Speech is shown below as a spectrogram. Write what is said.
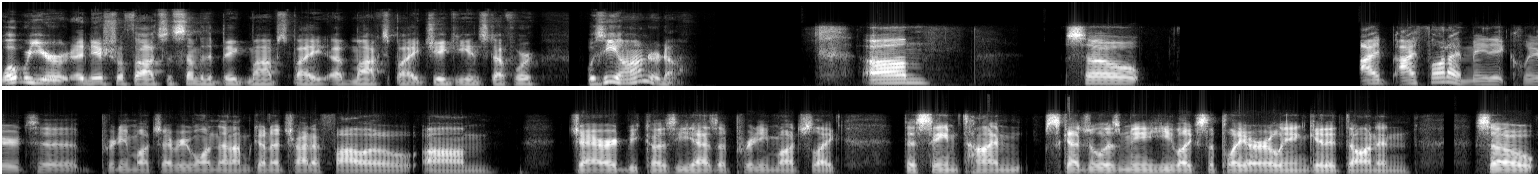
what were your initial thoughts of some of the big mops by uh, mocks by Jiggy and stuff? Were was he on or no? Um, so I I thought I made it clear to pretty much everyone that I'm gonna try to follow um Jared because he has a pretty much like the same time schedule as me. He likes to play early and get it done, and so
